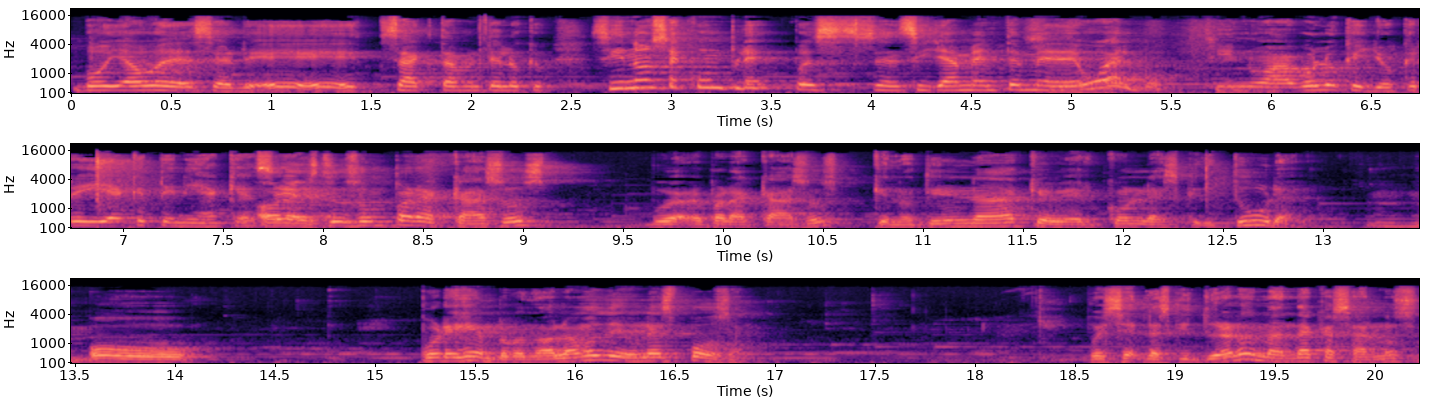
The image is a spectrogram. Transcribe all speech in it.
voy a obedecer eh, exactamente lo que... Si no se cumple, pues sencillamente me devuelvo, si no hago lo que yo creía que tenía que hacer. Ahora, estos son para casos, para casos que no tienen nada que ver con la escritura. O, por ejemplo, cuando hablamos de una esposa, pues la escritura nos manda a casarnos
